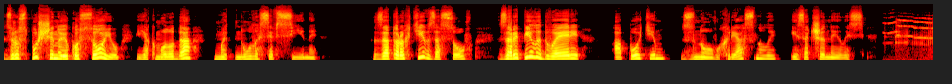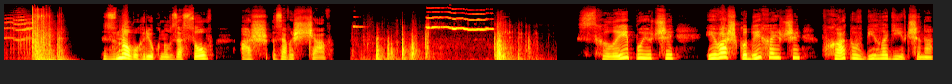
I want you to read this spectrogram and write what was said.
з розпущеною косою, як молода, метнулася в сіни. Заторохтів засов, зарипіли двері, а потім знову хряснули і зачинились. Знову грюкнув засов, аж завищав. Схлипуючи і важко дихаючи, в хату вбігла дівчина,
